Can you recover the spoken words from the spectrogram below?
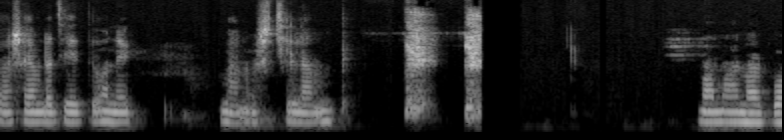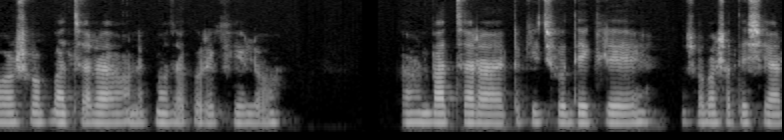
বাসায় আমরা যেহেতু অনেক মানুষ ছিলাম। মামা আনার পর সব বাচ্চারা অনেক মজা করে খেলো। কারণ বাচ্চারা একটা কিছু দেখলে সবার সাথে শেয়ার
